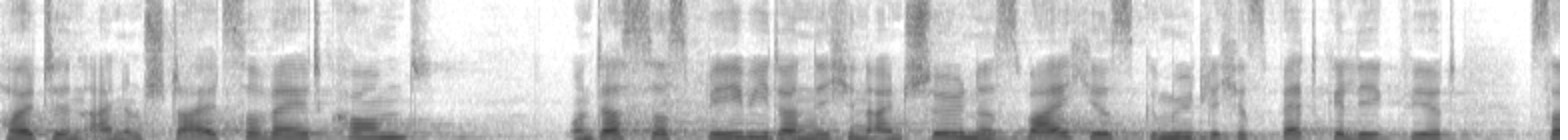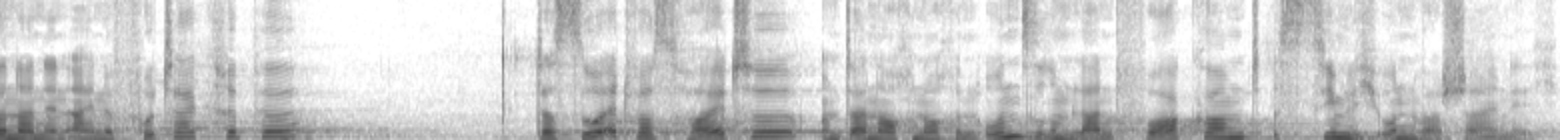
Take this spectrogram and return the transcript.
heute in einem Stall zur Welt kommt und dass das Baby dann nicht in ein schönes, weiches, gemütliches Bett gelegt wird, sondern in eine Futterkrippe? Dass so etwas heute und dann auch noch in unserem Land vorkommt, ist ziemlich unwahrscheinlich.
